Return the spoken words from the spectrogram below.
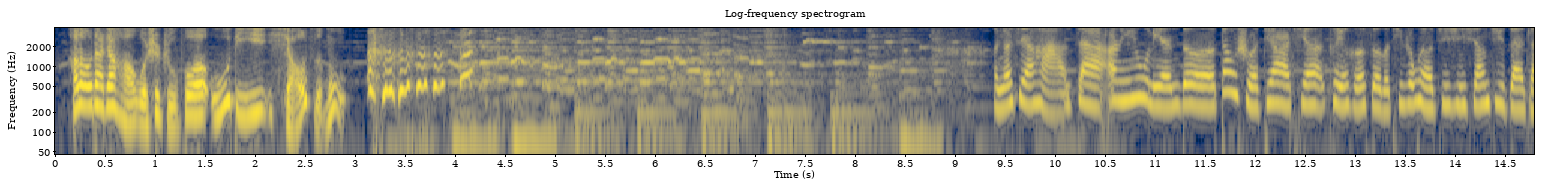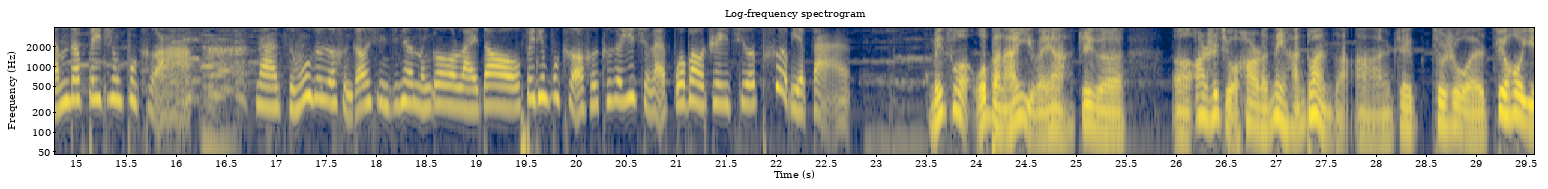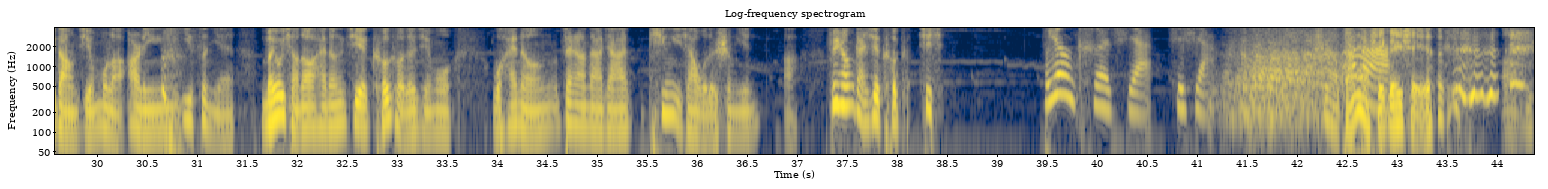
Hello，大家好，我是主播无敌小子木。很高兴哈，在二零一五年的倒数第二天，可以和所有的听众朋友继续相聚在咱们的非听不可啊。那子木哥哥很高兴今天能够来到非听不可，和可可一起来播报这一期的特别版。没错，我本来以为啊，这个。呃，二十九号的内涵段子啊，这就是我最后一档节目了。二零一四年，没有想到还能借可可的节目，我还能再让大家听一下我的声音啊！非常感谢可可，谢谢。不用客气，谢谢。是啊，咱俩谁跟谁 呀？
